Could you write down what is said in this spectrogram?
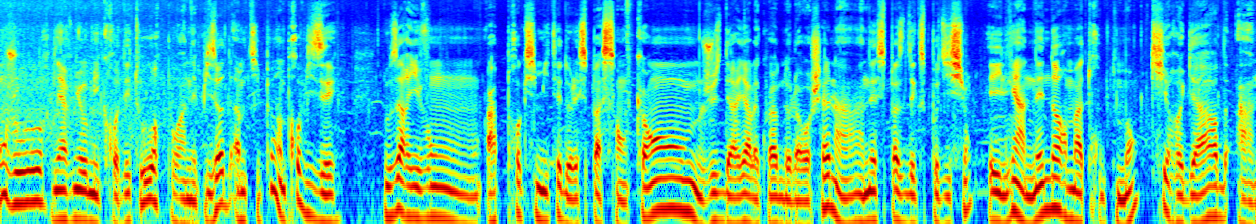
Bonjour, bienvenue au micro détour pour un épisode un petit peu improvisé. Nous arrivons à proximité de l'espace en camp, juste derrière l'aquarium de La Rochelle, un espace d'exposition. Et il y a un énorme attroupement qui regarde un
